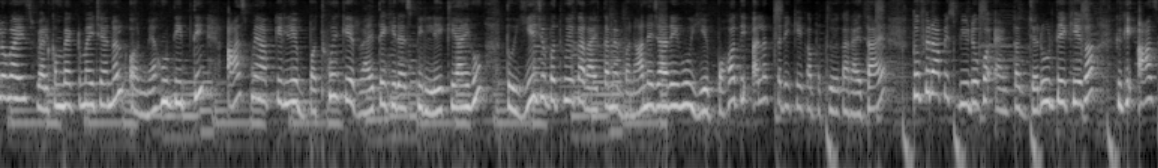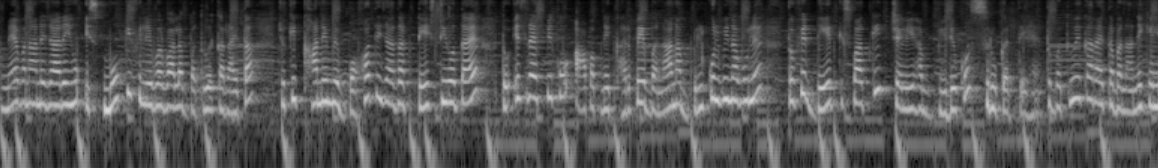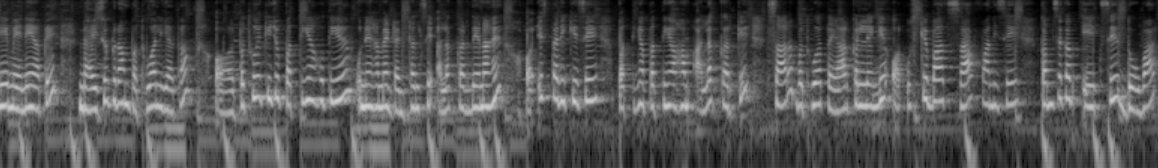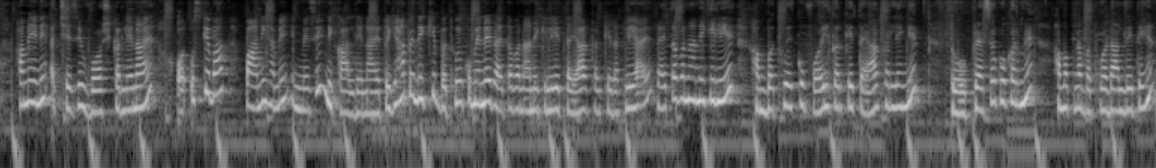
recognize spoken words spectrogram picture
Hello guys, welcome back to my channel और मैं हूँ दीप्ति। आज मैं आपके लिए बथुए के रायते की रेसिपी लेके आई हूँ। तो ये जो बथुए का रायता मैं बनाने जा रही हूँ, ये बहुत ही अलग तरीके का बथुए का रायता है। तो फिर आप इस वीडियो को एंड तक ज़रूर देखिएगा, क्योंकि आज मैं बनाने जा रही हूँ स्मोकी फ्लेवर वाला बथुए का रायता, जो कि खाने में बहुत ही ज़्यादा टेस्टी होता है। तो इस रेसिपी को आप अपने घर पर बनाना बिल्कुल भी ना भूलें। तो फिर देर किस बात की, चलिए हम वीडियो को शुरू करते हैं। तो बथुए का रायता बनाने के लिए मैंने यहाँ पे 250 ग्राम बथुआ लिया था और बथुए की जो पत्तियाँ होती हैं, उन्हें हमें डंठल से अलग कर देना है और इस तरीके से पत्तियाँ पत्तियाँ हम अलग करके सारा बथुआ तैयार कर लेंगे और उसके बाद साफ़ पानी से कम से कम एक से दो बार हमें इन्हें अच्छे से वॉश कर लेना है और उसके बाद पानी हमें इनमें से निकाल देना है। तो यहाँ पे देखिए बथुए को मैंने रायता बनाने के लिए तैयार करके रख लिया है। रायता बनाने के लिए हम बथुए को बॉईल करके तैयार कर लेंगे। तो प्रेशर कुकर में हम अपना बथुआ डाल देते हैं।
